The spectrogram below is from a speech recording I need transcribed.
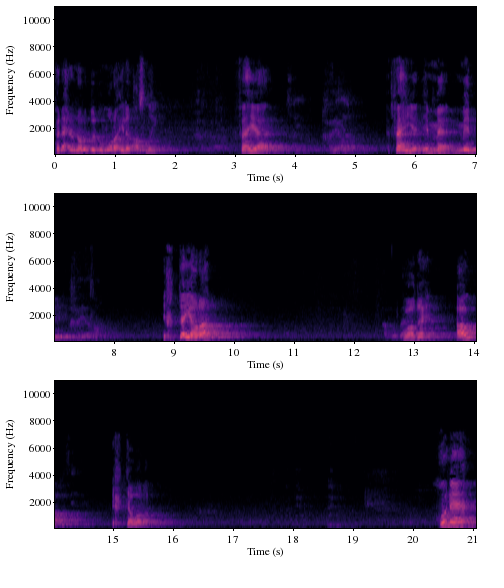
فنحن نرد الأمور إلى الأصل. فهي فهي إما من اختير واضح أو اختور. هنا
